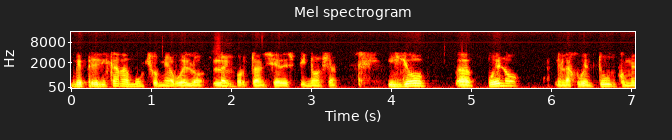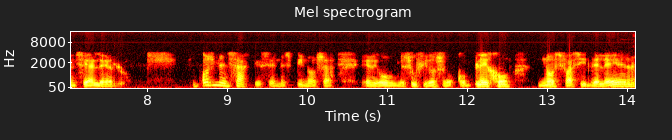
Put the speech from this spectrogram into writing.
me predicaba mucho mi abuelo la importancia de Spinoza y yo, eh, bueno, en la juventud comencé a leerlo. Dos mensajes en Spinoza, eh, es un filósofo complejo, no es fácil de leer,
